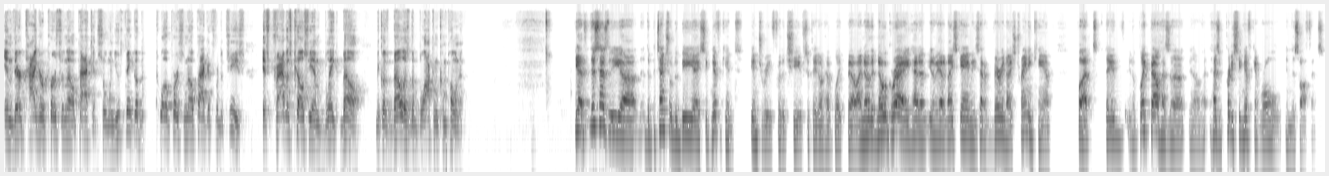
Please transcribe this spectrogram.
in their Tiger personnel package. So when you think of the 12 personnel package for the Chiefs, it's Travis Kelce and Blake Bell because Bell is the blocking component. Yeah, this has the uh, the potential to be a significant injury for the Chiefs if they don't have Blake Bell. I know that Noah Gray had a you know he had a nice game and he's had a very nice training camp, but they you know Blake Bell has a you know has a pretty significant role in this offense.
